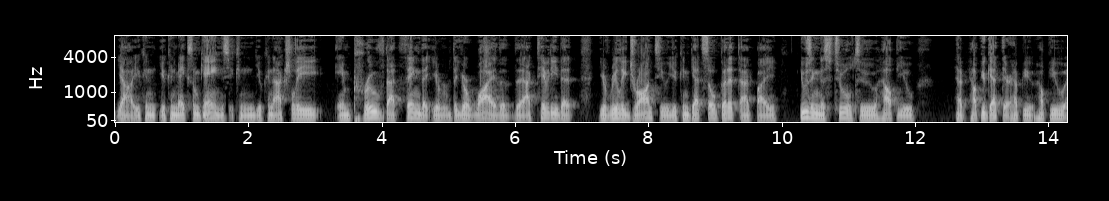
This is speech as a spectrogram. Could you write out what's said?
yeah you can you can make some gains. You can you can actually improve that thing that you're the, your why the, the activity that you're really drawn to you can get so good at that by using this tool to help you help, help you get there, help you help you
